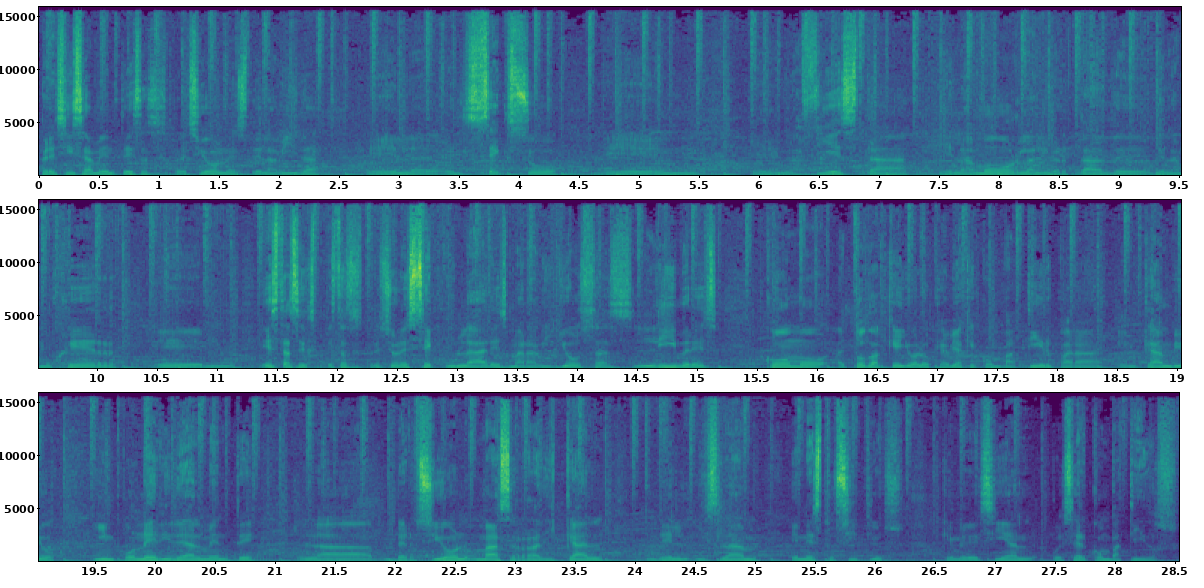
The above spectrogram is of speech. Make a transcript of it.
precisamente esas expresiones de la vida, el, el sexo, la fiesta, el amor, la libertad de, la mujer, estas, estas expresiones seculares, maravillosas, libres, como todo aquello a lo que había que combatir para, en cambio, imponer idealmente la versión más radical del Islam en estos sitios que merecían pues ser combatidos.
